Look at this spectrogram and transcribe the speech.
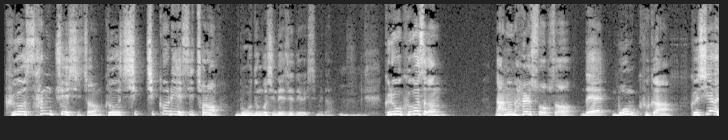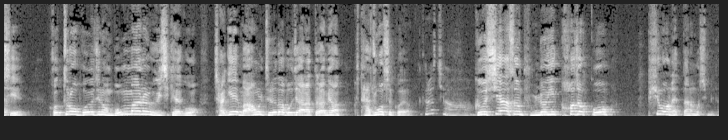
그 상추의 씨처럼 그 식- 치거리의 씨처럼 모든 것이 내재되어 있습니다. 그리고 그것은 나는 할 수 없어 내 몸 그가 그 씨앗이 겉으로 보여지는 몸만을 의식하고 자기의 마음을 들여다보지 않았더라면 다 죽었을 거예요. 그렇죠. 그 씨앗은 분명히 커졌고 피워냈다는 것입니다.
